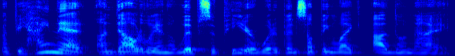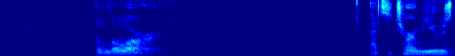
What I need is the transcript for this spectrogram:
but behind that, undoubtedly, on the lips of Peter, would have been something like Adonai, the Lord. That's a term used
